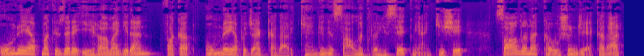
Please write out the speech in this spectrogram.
Umre yapmak üzere ihrama giren fakat umre yapacak kadar kendini sağlıklı hissetmeyen kişi sağlığına kavuşuncaya kadar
